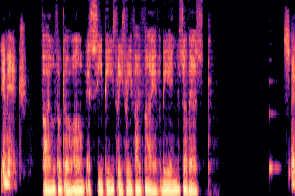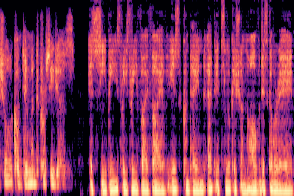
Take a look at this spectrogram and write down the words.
Image. File photo of SCP-3355 being serviced Special containment procedures. SCP-3355 is contained at its location of discovery.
